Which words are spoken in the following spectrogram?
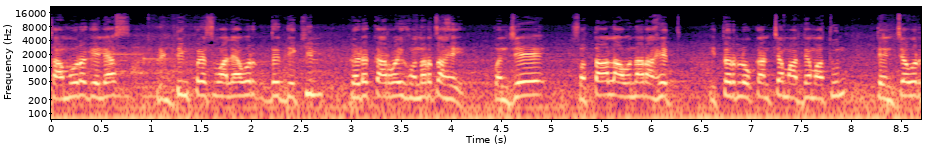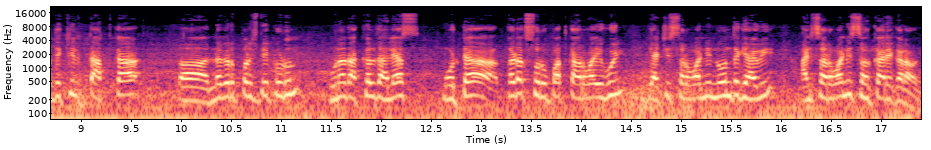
सामोरं गेल्यास प्रिंटिंग प्रेसवाल्यावर दे- देखील कडक कारवाई होणारच आहे. पण जे स्वतः लावणार आहेत इतर लोकांच्या माध्यमातून त्यांच्यावर देखील तात्काळ नगरपरिषदेकडून नगर परिषदेकडून गुन्हा दाखल झाल्यास मोठ्या कडक स्वरूपात कारवाई होईल याची सर्वांनी नोंद घ्यावी आणि सर्वांनी सहकार्य करावे.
